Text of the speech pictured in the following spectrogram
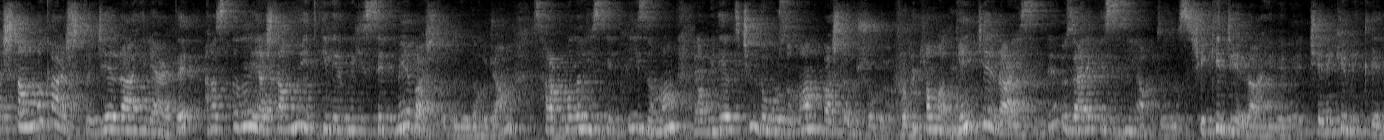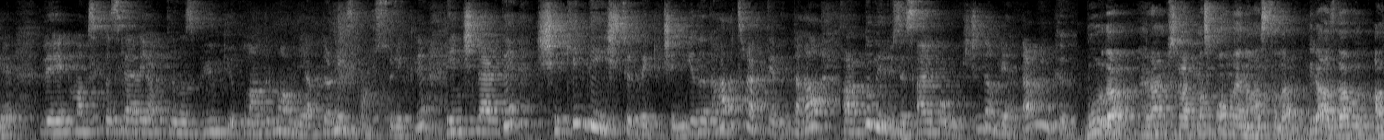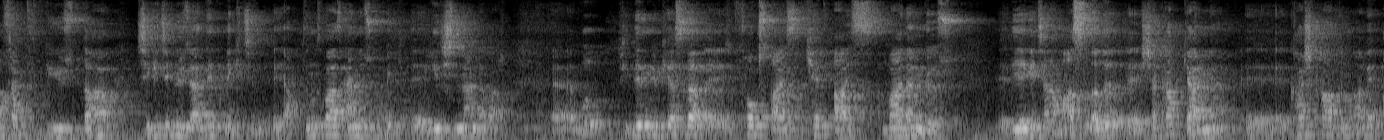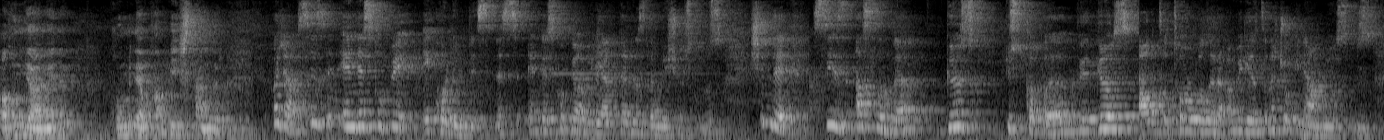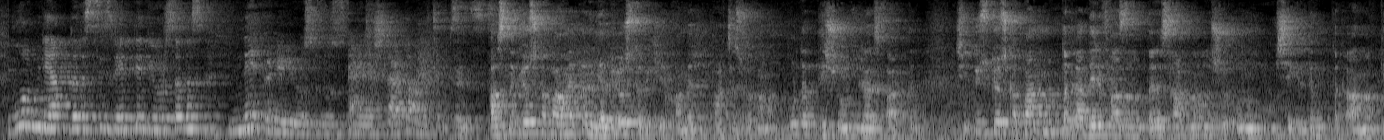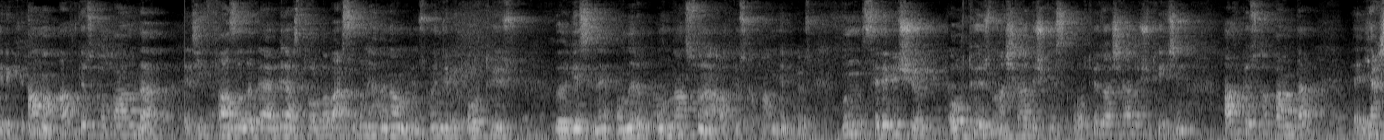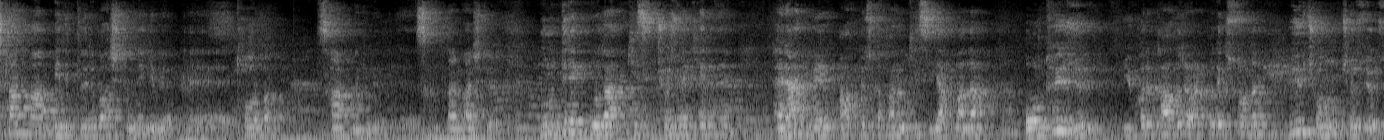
yaşlanma karşıtı cerrahilerde hastanın yaşlanma etkilerini hissetmeye başladığında hocam, sarkmaları hissettiği zaman ameliyat için doğru zaman başlamış oluyor. Tabii ki. Ama genç cerrahisinde özellikle sizin yaptığınız şekil cerrahileri, çene kemikleri ve maksilofasilerde yaptığınız büyük yapılandırma ameliyatlarını izliyoruz sürekli. Gençlerde şekil değiştirmek için ya da daha atraktif, daha farklı bir yüze sahip olmak için de ameliyatlar mümkün. Burada herhangi bir sarkması olmayan hastalar biraz daha bu atraktif bir yüz, daha çekici bir yüz elde etmek için e, yaptığımız bazı endoskopik e, girişimler de var. E, Bu dediğim gibi piyasada e, fox eyes, cat eyes, badem göz e, diye geçer ama asıl adı e, şakak germe, e, kaş kaldırma ve alın germeyle kombine yapılan bir işlemdir. Hocam siz endoskopi ekolündesiniz. Endoskopi ameliyatlarınızla meşhursunuz. Şimdi siz aslında göz üst kapağı ve göz altı torbaları ameliyatına çok inanmıyorsunuz. Bu ameliyatları siz reddediyorsanız ne öneriyorsunuz yani yaşlarda anlatır mısınız? Evet, aslında göz kapağı ameliyatlarını yapıyoruz tabii ki. Ameliyatın parçası yok ama burada diş yolumuz biraz farklı. Şimdi üst göz kapağında mutlaka deri fazlalıkları sarkma oluşuyor. Bunu bir şekilde mutlaka almak gerekiyor. Ama alt göz kapağında cilt fazlalığı veya biraz torba varsa bunu hemen almıyoruz. Önce bir orta yüz bölgesine onarıp ondan sonra alt göz kapağını yapıyoruz. Bunun sebebi şu, orta yüzün aşağı düşmesi. Orta yüz aşağı düştüğü için alt göz kapağında e, yaşlanma belirtileri başlıyor. Ne gibi? E, torba, sarkma gibi e, sıkıntılar başlıyor. Bunu direkt buradan kesip çözmek yerine herhangi bir alt göz kapağının kesi yapmadan orta yüzü yukarı kaldırarak buradaki sorunların büyük çoğunluğunu çözüyoruz.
